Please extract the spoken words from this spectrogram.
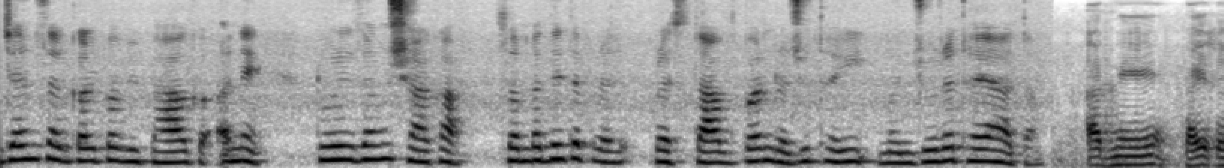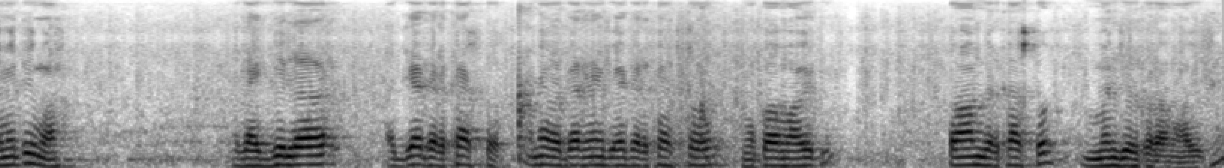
જનસંકલ્પ વિભાગ અને ટુરિઝમ શાખા સંબંધિત પ્ર- પ્રસ્તાવ પણ રજૂ થઈ, મંજૂર થયા હતા. આજની સ્થાયી સમિતિમાં રેગ્યુલર અગિયાર દરખાસ્તો અને વધારાની બે દરખાસ્તો મૂકવામાં આવી હતી. તમામ દરખાસ્તો મંજૂર કરવામાં આવી છે.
